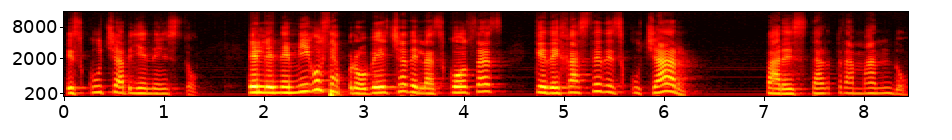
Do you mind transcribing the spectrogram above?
escucha bien esto. El enemigo se aprovecha de las cosas que dejaste de escuchar para estar tramando.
